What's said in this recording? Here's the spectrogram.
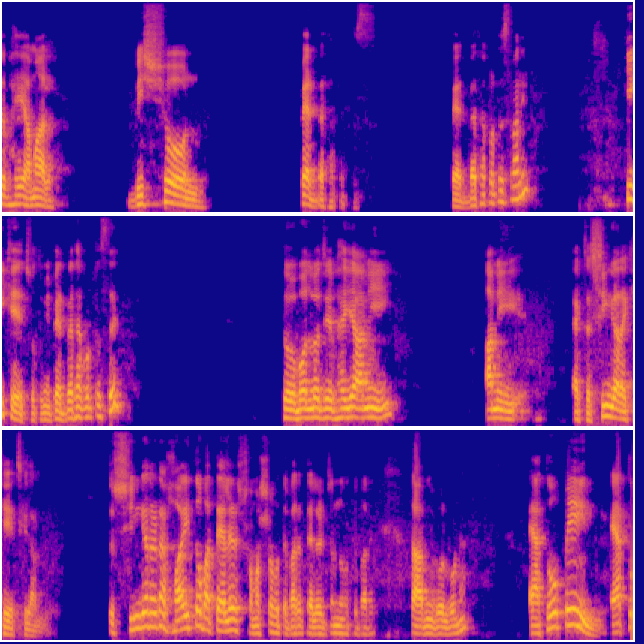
যে, ভাই, আমার ভীষণ পেট ব্যথা করতেছে। পেট ব্যথা করতেছে মানে? কি খেয়েছো? তুমি পেট ব্যথা করতেছে? তো বলল যে, ভাইয়া, আমি আমি একটা সিঙ্গারা খেয়েছিলাম। তো সিঙ্গারাটা হয়তো বা তেলের সমস্যা হতে পারে, তেলের জন্য হতে পারে, তা আমি বলব না। এত পেইন এত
